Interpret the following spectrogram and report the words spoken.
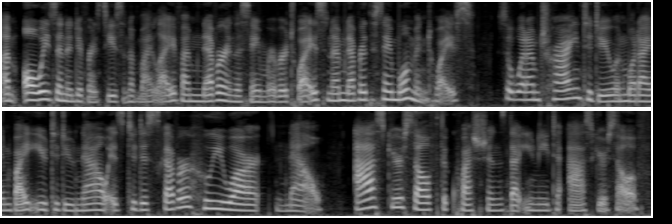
I'm always in a different season of my life. I'm never in the same river twice, and I'm never the same woman twice. So, what I'm trying to do and what I invite you to do now is to discover who you are now. Ask yourself the questions that you need to ask yourself.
